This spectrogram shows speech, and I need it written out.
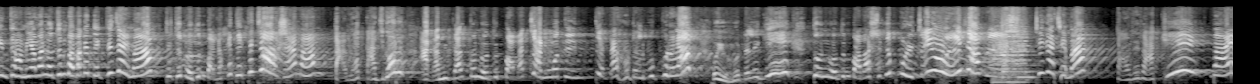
কিন্তু আমি আমার নতুন বাবাকে দেখতে চাই মা। তুই তো নতুন বাবাকে দেখতে চাস? হ্যাঁ মা। তাহলে এক কাজ কর আগামীকাল তোর নতুন বাবার জন্মদিন। তুই একটা হোটেল বুক করে রাখ ওই হোটেলে গিয়ে তোর নতুন বাবার সাথে পরিচয় হয়ে যাবে। ঠিক আছে মা। তাহলে রাখি। বাই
